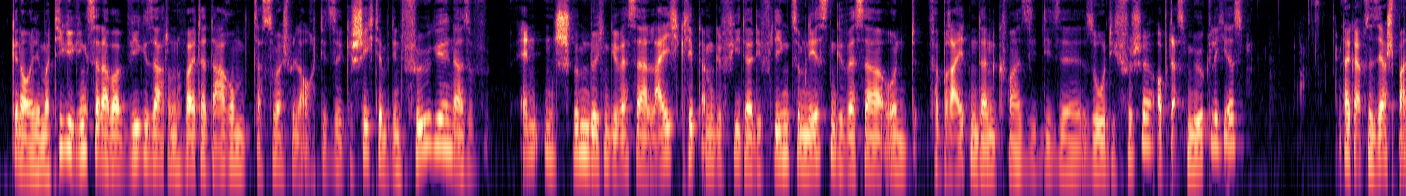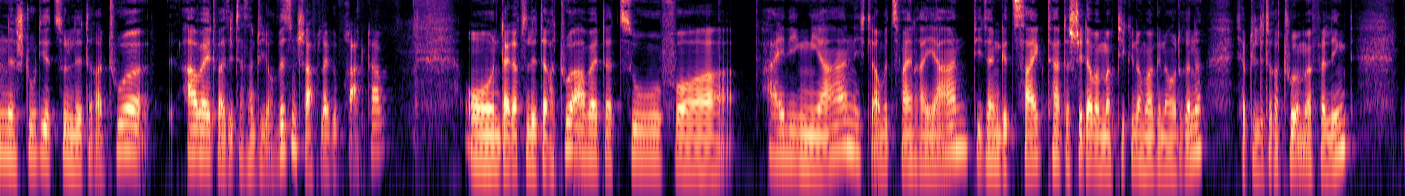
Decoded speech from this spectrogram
Genau, in dem Artikel ging es dann aber, wie gesagt, noch weiter darum, dass zum Beispiel auch diese Geschichte mit den Vögeln, also Enten schwimmen durch ein Gewässer, leicht klebt am Gefieder, die fliegen zum nächsten Gewässer und verbreiten dann quasi diese so die Fische, ob das möglich ist. Da gab es eine sehr spannende Studie zu Literaturarbeit, weil sich das natürlich auch Wissenschaftler gefragt haben. Und da gab es eine Literaturarbeit dazu vor einigen Jahren, ich glaube zwei, drei Jahren, die dann gezeigt hat, das steht aber im Artikel nochmal genau drin, ich habe die Literatur immer verlinkt,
